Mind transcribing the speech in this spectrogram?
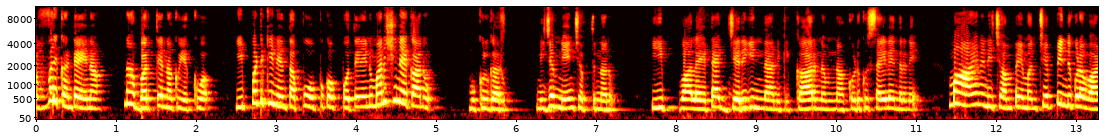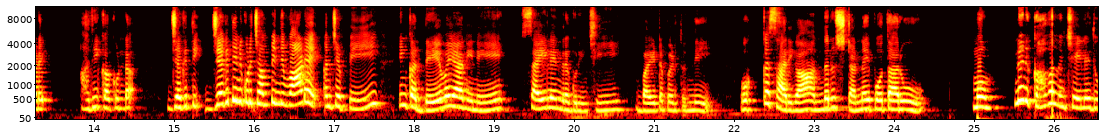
ఎవ్వరికంటే అయినా నా భర్తే నాకు ఎక్కువ. ఇప్పటికీ నేను తప్పు ఒప్పుకోకపోతే నేను మనిషినే కాను. ముకుల్ గారు నిజం నేను చెప్తున్నాను. ఈ వాళ్ళ అటాక్ జరిగిన దానికి కారణం నా కొడుకు శైలేంద్రనే. మా ఆయనని చంపేయమని చెప్పింది కూడా వాడే. అది కాకుండా జగతి జగతిని కూడా చంపింది వాడే అని చెప్పి ఇంకా దేవయానినే శైలేంద్ర గురించి బయట పెడుతుంది. ఒక్కసారిగా అందరూ స్టన్ అయిపోతారు. మోమ్ నేను కావాలని చేయలేదు.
